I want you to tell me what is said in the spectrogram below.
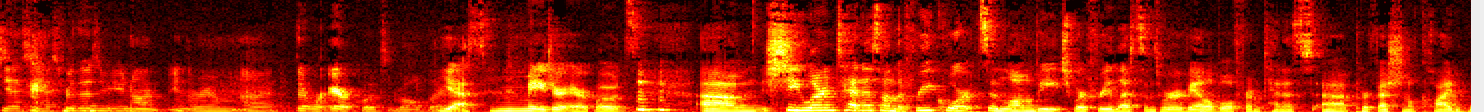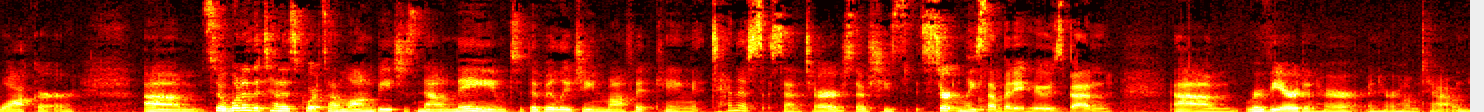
Yes, yes. For those of you not in the room, uh, there were air quotes involved there. Yes, major air quotes. um, she learned tennis on the free courts in Long Beach, where free lessons were available from tennis uh, professional Clyde Walker. Um, so one of the tennis courts on Long Beach is now named the Billie Jean Moffitt King Tennis Center. So she's certainly somebody who's been um, revered in her in her hometown.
